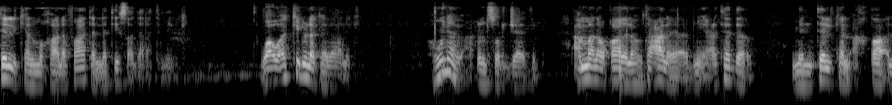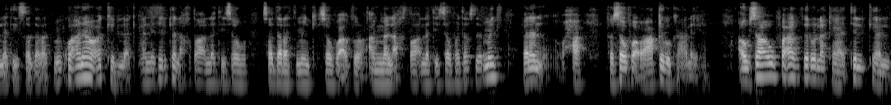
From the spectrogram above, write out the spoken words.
تلك المخالفات التي صدرت منك. وأؤكد لك ذلك. هنا عنصر جاذب. أما لو قال له تعال يا ابني اعتذر من تلك الأخطاء التي صدرت منك وأنا أؤكد لك أن تلك الأخطاء التي سوف صدرت منك سوف أغفرها أما الأخطاء التي سوف تصدر منك فلن أح... فسوف أعاقبك عليها أو سوف أغفر لك تلك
